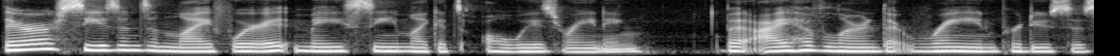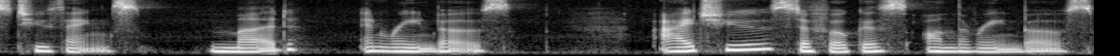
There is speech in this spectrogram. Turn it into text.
There are seasons in life where it may seem like it's always raining, but I have learned that rain produces two things mud and rainbows. I choose to focus on the rainbows.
